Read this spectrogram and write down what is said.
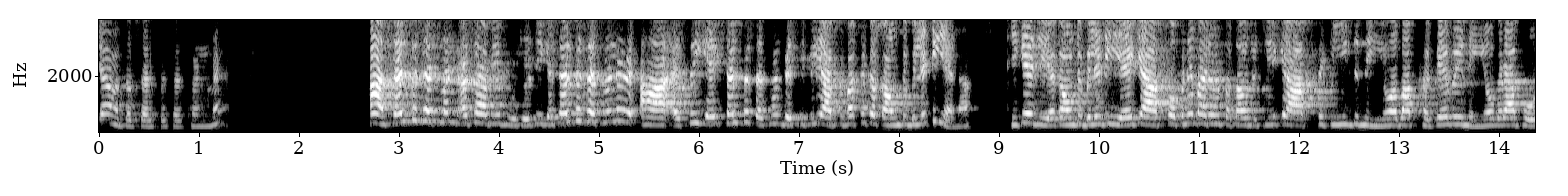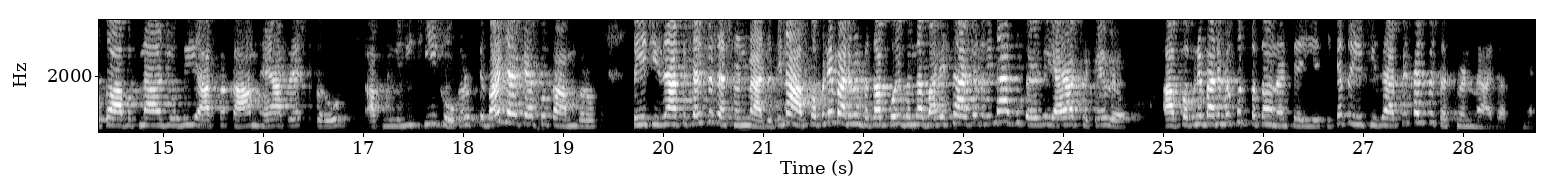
क्या मतलब सेल्फ असेसमेंट में? हाँ सेल्फ असेसमेंट अच्छा आप ये पूछो ठीक है। सेल्फ असेसमेंट हाँ ऐसे ही है। सेल्फ असेसमेंट बेसिकली आपके पास एक अकाउंटेबिलिटी है ना। ठीक है जी अकाउंटेबिलिटी है कि आपको अपने बारे में पता होना चाहिए कि आप फटीड नहीं हो, अब आप थके हुए नहीं हो। अगर आप हो तो आप अपना जो भी आपका काम है, आप रेस्ट करो अपनी यानी ठीक होकर उसके बाद जाके आपको काम करो। तो ये चीज़ें आपके सेल्फ असेसमेंट में आ जाती है ना। आपको अपने बारे में पता, कोई बंदा बाहर से आगे तो नहीं ना आपको कहेगा यार, आप थके हुए हो। आपको अपने बारे में खुद पता होना चाहिए, ठीक है? तो ये चीज़ें आपके सेल्फ असेसमेंट में आ जाती हैं।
